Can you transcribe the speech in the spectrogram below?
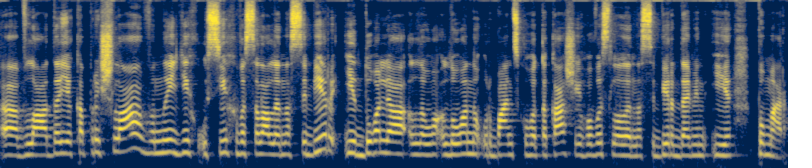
е, влада, яка прийшла. Вони їх усіх висилали на Сибір, і доля Лео- Леона Урбанського така ж його вислали на Сибір, де він і помер.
